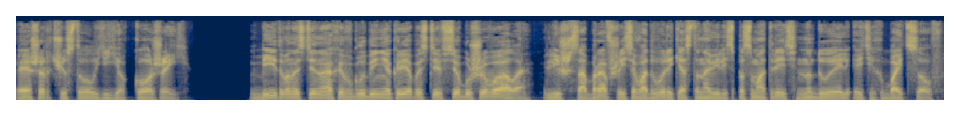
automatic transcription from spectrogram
Эшер чувствовал ее кожей. Битва на стенах и в глубине крепости все бушевало. Лишь собравшиеся во дворике остановились посмотреть на дуэль этих бойцов.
